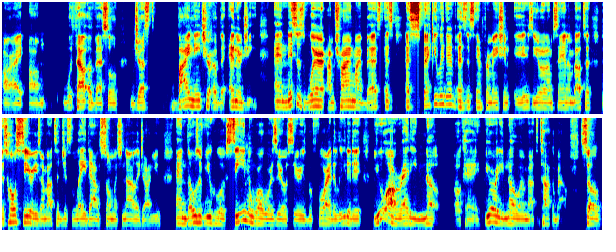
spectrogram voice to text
all right um without a vessel just by nature of the energy. And this is where i'm trying my best as as speculative as this information is you know what i'm saying? I'm about to this whole series i'm about to just lay down so much knowledge on you. And those of you who have seen the world war zero series before i deleted it you already know okay? You already know what i'm about to talk about. So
